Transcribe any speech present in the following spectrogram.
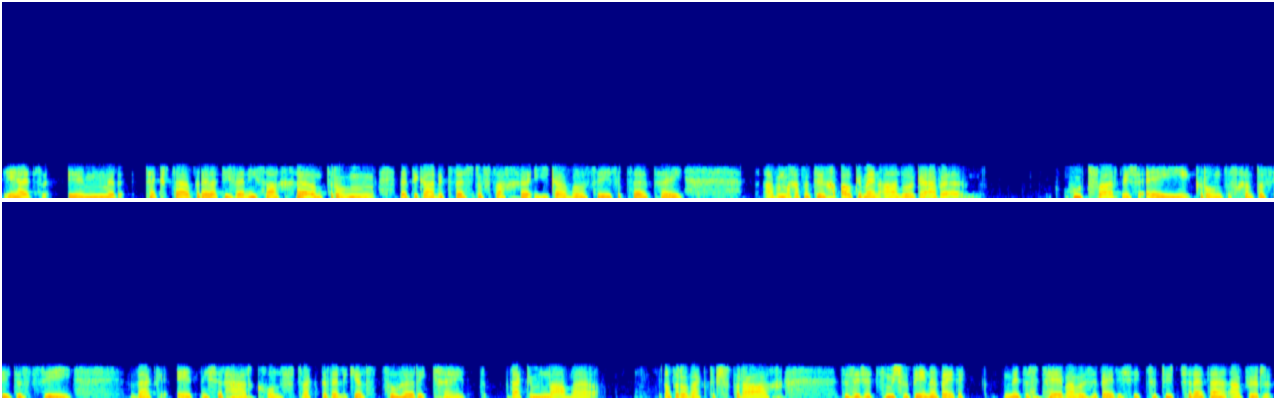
Ich habe jetzt im Text selber relativ wenig Sachen und darum werde ich gar nicht fest auf Sachen eingehen, die Sie erzählt haben. Aber man kann es natürlich allgemein anschauen. Eben, Hautfarbe ist ein Grund. Es könnte sein, dass sie wegen ethnischer Herkunft, wegen der religiösen Zugehörigkeit, wegen dem Namen oder auch wegen der Sprache, das ist jetzt zum Beispiel bei Ihnen beiden nicht das Thema, weil sie beide Schweizerdeutsch reden, aber Leute,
